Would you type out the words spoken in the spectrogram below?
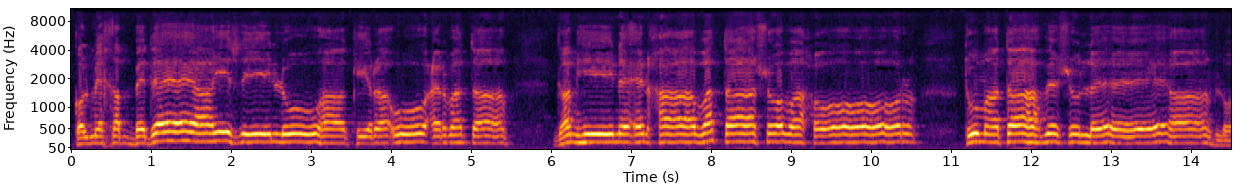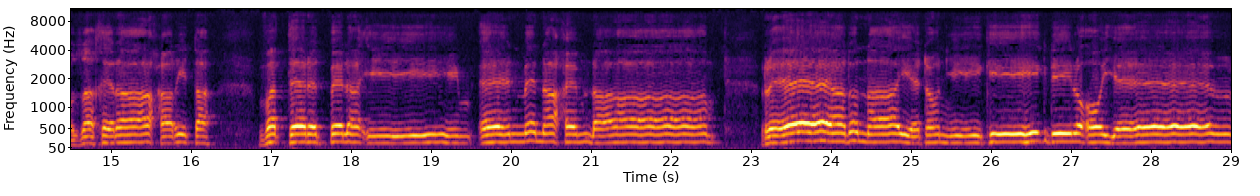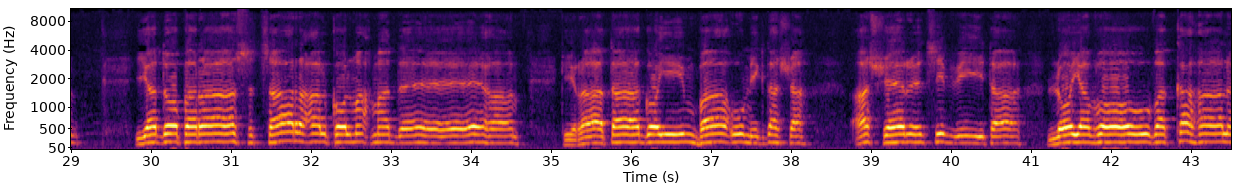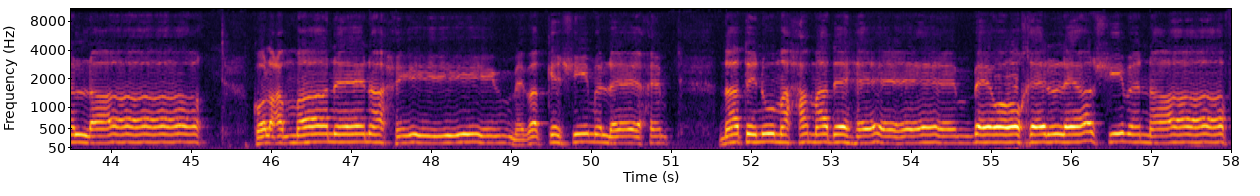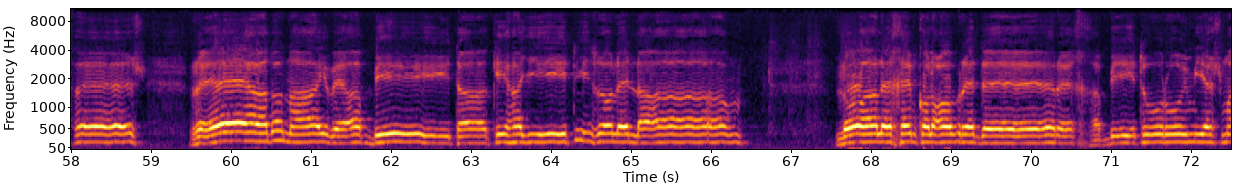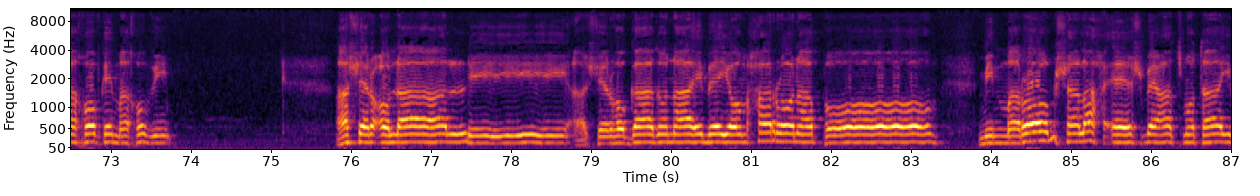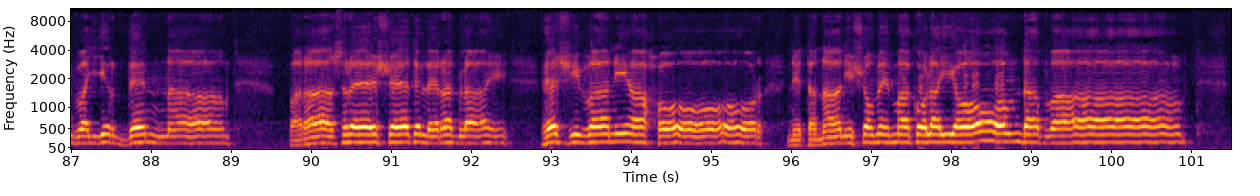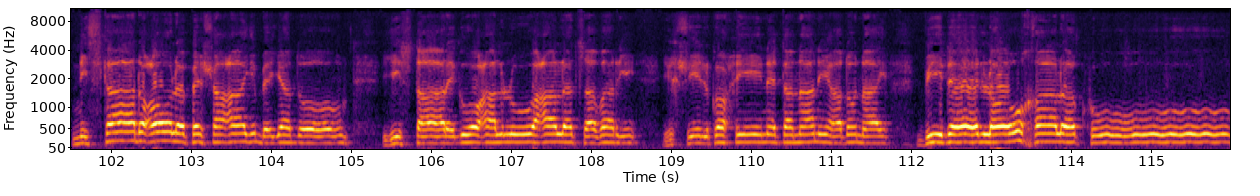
כל מכבדיה הזילוה, כי ראו ערוותה, גם היא נאנחה ותשוב אחור, טומאתה בשוליה, לא זכרה אחריתה, ותרת פלאים, אין מנחם לה. ראה אדוני את עוני, כי הגדיל אויב. ידו פרס צר על כל מחמדיה, כי ראתה גויים באו מקדשה, אשר ציווית, לא יבואו בקהל לך. כל עמה נאנחים, מבקשים לחם, נתנו מחמדיהם, באוכל להשיב נפש. ראה אדוני והביטה, כי הייתי זוללה. לא עליכם כל עוברי דרך, הביטו אם יש מחוב כמחובים. אשר עולה לי, אשר הוגה אדוני ביום חרון אפו. ממרום שלח אש בעצמותי וירדנה. פרס רשת לרגלי, השיבני אחור, נתנני שוממה כל היום דבר. נסקד עול פשעי בידו, יסתרגו עלו על צווארי, הכשיל כוחי נתנני אדוני, בידי לא קום.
